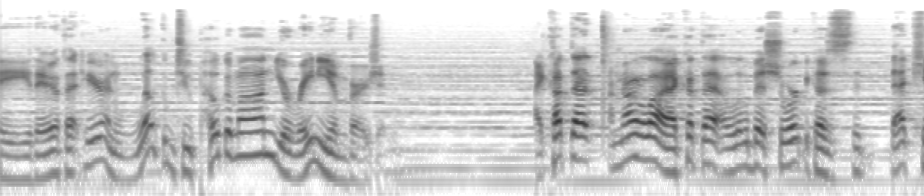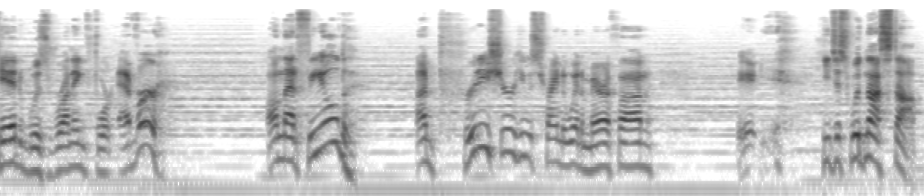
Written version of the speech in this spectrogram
Hey there, Thet here, and welcome to Pokemon Uranium version. I cut that, I'm not gonna lie, I cut that a little bit short because th- that kid was running forever on that field. I'm pretty sure he was trying to win a marathon. It- he just would not stop.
